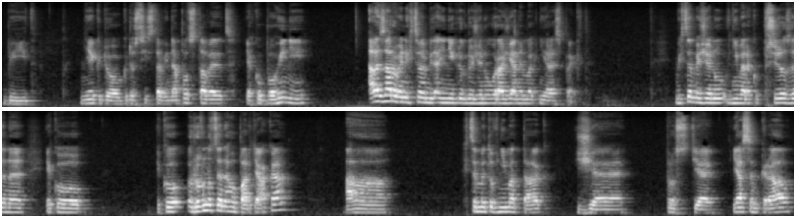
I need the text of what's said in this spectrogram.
být někdo, kdo si staví na podstavec jako bohyni, ale zároveň nechceme být ani někdo, kdo ženu uraží a nemá k ní respekt. My chceme ženu vnímat jako přirozené, jako, jako rovnoceného parťáka a chceme to vnímat tak, že prostě já jsem král,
